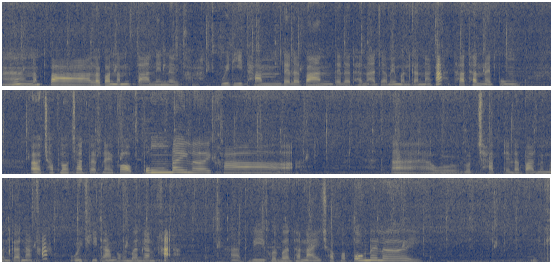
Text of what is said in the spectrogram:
อ่าน้ำปลาแล้วก็น้ำตาลนิดนึงค่ะ วิธีทำแต่ละบ้านแต่ละท่านอาจจะไม่เหมือนกันนะคะ ถ้าท่านไหนปรุงออชอบรสชาติแบบไหนก็ปรุงได้เลยค่ะรสชาติแต่ละบ้านไม่เหมือนกันนะคะ วิธีทำก็ไม่เหมือนกันค่ะ หากพี่เพื่อนท่านไหนชอบก็ปรุงได้เลย โอเค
